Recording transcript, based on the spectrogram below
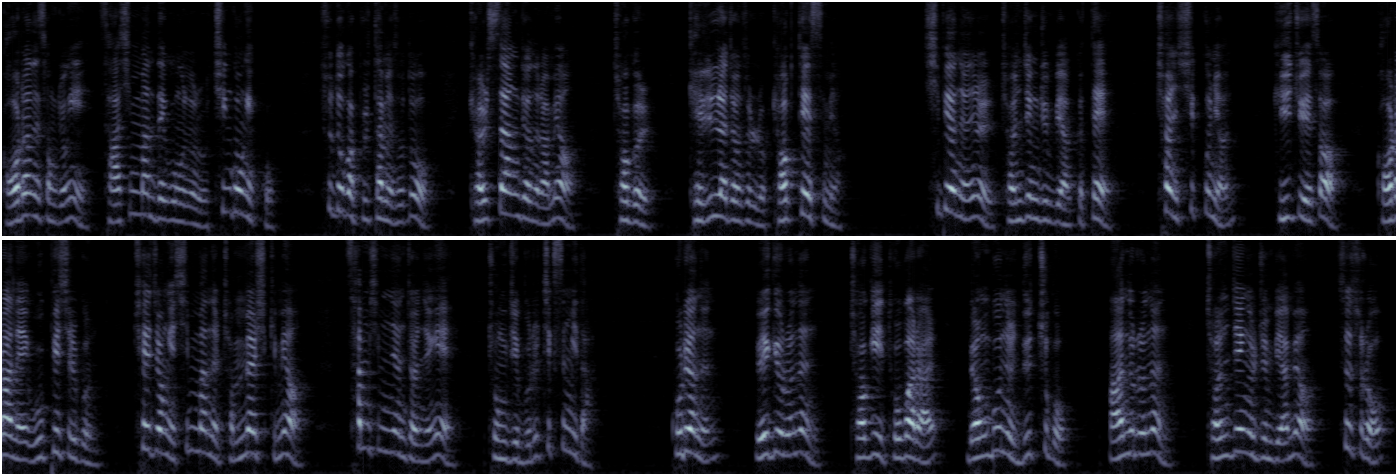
거란의 성종이 40만 대군으로 침공했고 수도가 불타면서도 결사항전을 하며 적을 게릴라 전술로 격퇴했으며 10여 년을 전쟁 준비한 끝에 1019년 귀주에서 거란의 우피실군 최정의 10만을 전멸시키며 30년 전쟁에 종지부를 찍습니다. 고려는 외교로는 적이 도발할 명분을 늦추고 안으로는 전쟁을 준비하며 스스로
